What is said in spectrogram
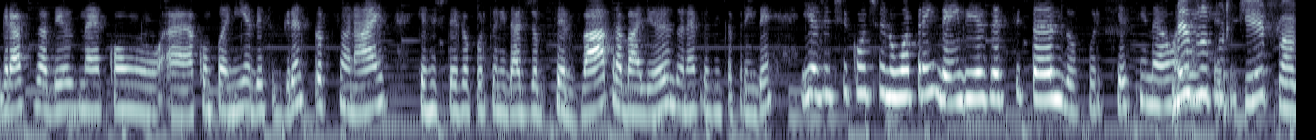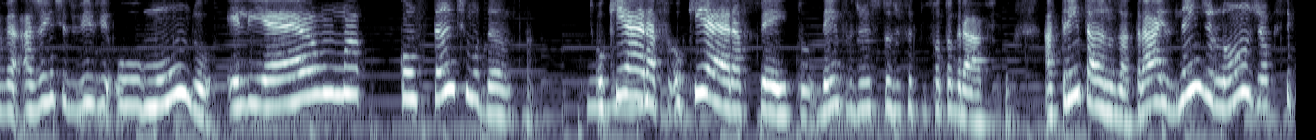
graças a Deus, né, com a companhia desses grandes profissionais que a gente teve a oportunidade de observar trabalhando, né, para a gente aprender. E a gente continua aprendendo e exercitando, porque senão. Mesmo gente... porque, Flávia, a gente vive o mundo, ele é uma constante mudança. O que, era, o que era feito dentro de um estúdio fotográfico há 30 anos atrás, nem de longe é o que se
